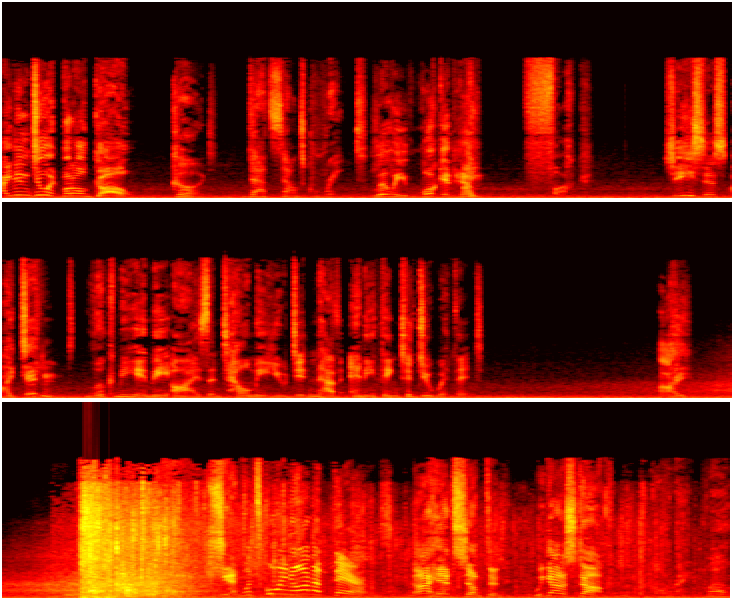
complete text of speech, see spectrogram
I didn't do it, but I'll go. Good. That sounds great. Lilly, look at I. him. Fuck. Jesus, I didn't. Look me in the eyes and tell me you didn't have anything to do with it. I. Shit! What's going on up there? I hit something. We gotta stop. All right, well,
